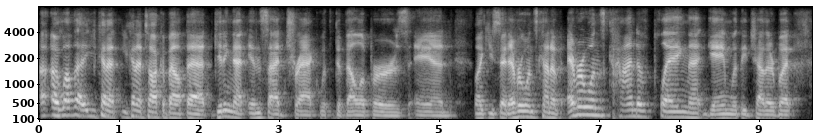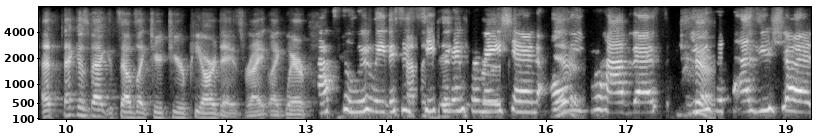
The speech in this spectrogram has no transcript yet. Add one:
I love that you kind of you kind of talk about that getting that inside track with developers and like you said everyone's kind of everyone's kind of playing that game with each other but that, that goes back it sounds like to, to your PR days right? Like where absolutely. This is secret information. Only you have this. Use it as you should.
